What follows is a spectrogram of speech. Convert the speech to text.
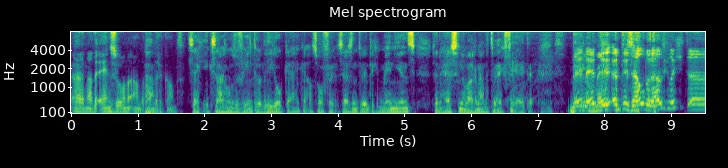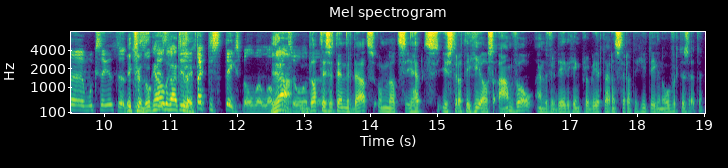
uh, naar de eindzone aan de Ja. andere kant. Zeg, ik zag onze vriend Rodrigo kijken alsof er 26 minions zijn hersenen waren aan het wegvreten. Ben Nee, nee, het, mee? het is helder uitgelegd, eh, moet ik zeggen. Het, vind het ook helder Het is uitgelegd. een tactisch steekspel wel, Ja, ik het zo hoor. Dat is het inderdaad, omdat je hebt je strategie als aanval en de verdediging probeert daar een strategie tegenover te zetten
